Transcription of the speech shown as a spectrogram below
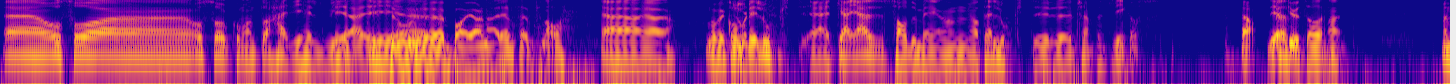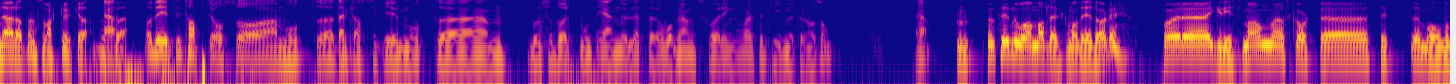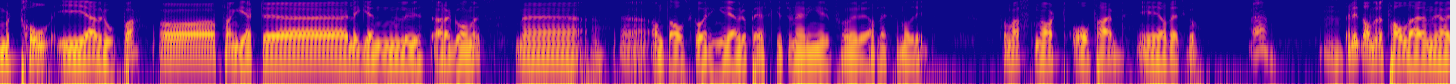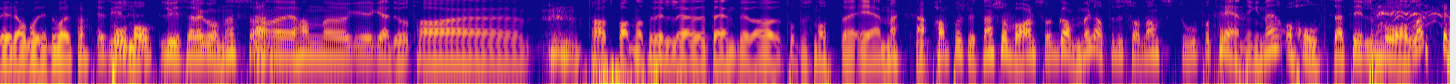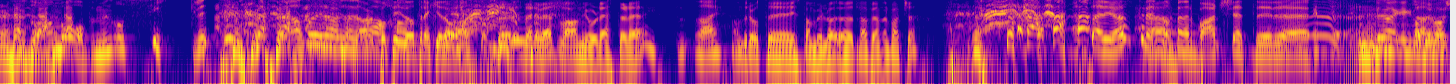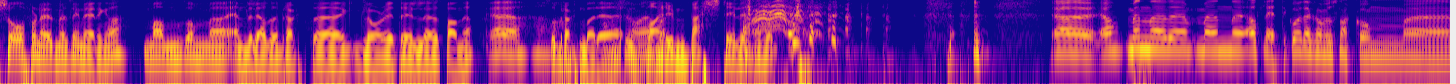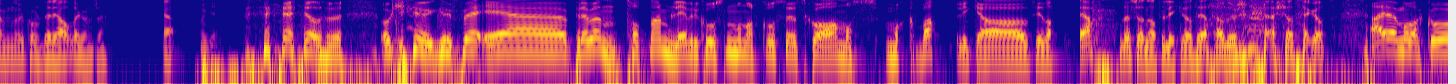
Uh, og, så, uh, og så kommer han til å herje helt vilt jeg tror Bayern er i en semifinale, Ja, ja, ja, ja. Når vi kommer dit. Lukt, jeg, vet ikke, jeg, jeg sa det jo med en gang at jeg lukter eh, Champions League, ass. Ja, De er ikke ute av det. Nei. Men de har hatt en svart uke, da. Det skal Ja. det. Og de, de tapte jo også mot eh, Det er klassiker mot uh, Borussia Dortmund 1-0 etter Aubameyang-skåring, var det til ti minutter eller noe sånt? Mm. Men Si noe om Atletico Madrid òg, eller? For uh, Grismann uh, skårte sitt mål nummer tolv i Europa, og tangerte legenden Luis Aragones med uh, antall skåringer i europeiske turneringer for Atletico Madrid. Så han er snart all time i Atletico. Ja. Mm. Det er litt andre tall der enn vi har i Real Madrid og Barca. Tolv mål. Luis Aragones Ja. han, han øh, greide jo å ta, ta Spania til dette endelige 2008-EM-et. Ja. Han På slutten her så var han så gammel at du så da han sto på treningene og holdt seg til målet, så sto han med åpen munn og siklet. altså, det var sånn- Da er det på tide å trekke over. ass. Dere, dere vet hva han gjorde etter det? Nei, Han dro til Istanbul og ødela Fenerbahçe. seriøst? Trent opp Fenerbahçe etter uh, Du er ikke Og du var så fornøyd med signeringa. Mannen som eh, endelig hadde brakt uh, glory til Spania. ja, ja. Så brakte han bare varm bæsj til Istanbul. Ja, ja men, det, men Atletico, det kan vi jo snakke om når vi kommer til Real, det kanskje. Ja, ok. Ok, gruppe E, Preben. Tottenham, Leverkosen, Monaco, CSKA, Moss, Mokba, liker jeg å si, da. Ja, det skjønner jeg at du liker å si. Ass. Ja, du Jeg skjønner jeg godt. Nei, Monaco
